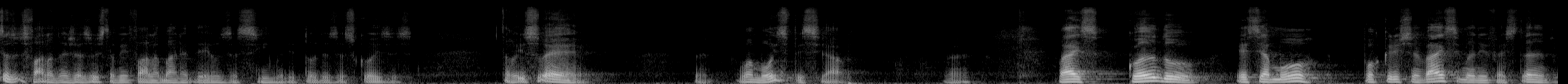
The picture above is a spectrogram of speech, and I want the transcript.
Jesus fala, né? Jesus também fala amar a Deus acima de todas as coisas. Então isso é né, um amor especial. Né? Mas quando esse amor por Cristo vai se manifestando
